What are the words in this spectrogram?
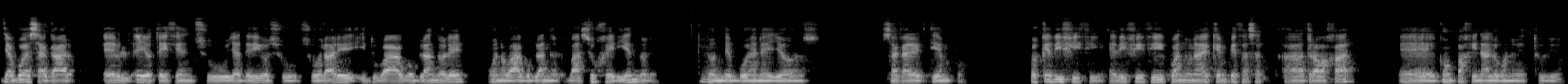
ya puedes sacar, ellos te dicen su, ya te digo, su, horario y tú vas acoplándole, bueno, vas acoplándole, vas sugiriéndole dónde pueden ellos sacar el tiempo. Porque es difícil, es difícil cuando una vez que empiezas a, trabajar, eh, compaginarlo con el estudio.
